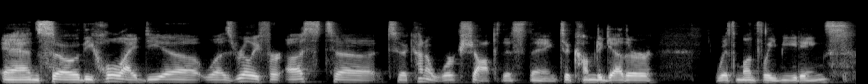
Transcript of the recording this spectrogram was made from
And so the whole idea was really for us to to kind of workshop this thing, to come together with monthly meetings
